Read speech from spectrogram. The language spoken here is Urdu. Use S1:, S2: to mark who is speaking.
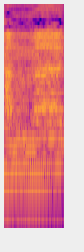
S1: محمد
